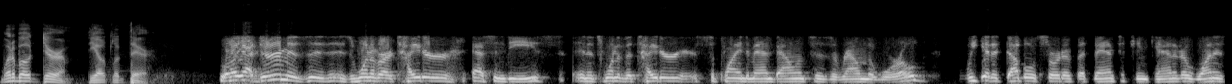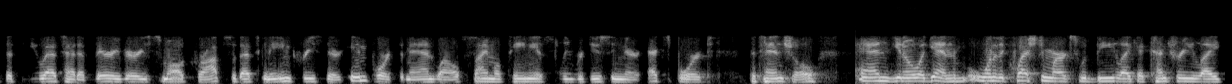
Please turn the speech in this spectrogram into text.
What about durum? The outlook there? Well, yeah, durum is, is, is one of our tighter S and Ds, and it's one of the tighter supply and demand balances around the world. We get a double sort of advantage in Canada. One is that the U.S. had a very, very small crop, so that's going to increase their import demand while simultaneously reducing their export potential. And, you know, again, one of the question marks would be like a country like,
